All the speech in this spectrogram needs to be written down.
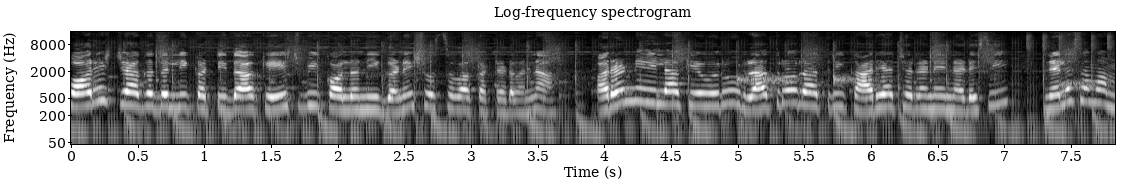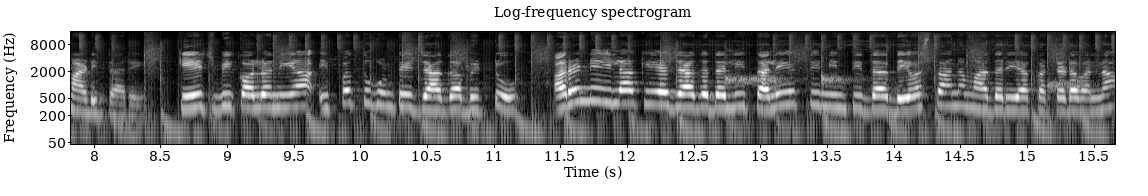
ಫಾರೆಸ್ಟ್ ಜಾಗದಲ್ಲಿ ಕಟ್ಟಿದ ಕೆಎಚ್ಬಿ ಕಾಲೋನಿ ಗಣೇಶೋತ್ಸವ ಕಟ್ಟಡವನ್ನು ಅರಣ್ಯ ಇಲಾಖೆಯವರು ರಾತ್ರೋರಾತ್ರಿ ಕಾರ್ಯಾಚರಣೆ ನಡೆಸಿ ನೆಲಸಮ ಮಾಡಿದ್ದಾರೆ. ಕೆಎಚ್ಬಿ ಕಾಲೋನಿಯ ಇಪ್ಪತ್ತು ಗುಂಟೆ ಜಾಗ ಬಿಟ್ಟು ಅರಣ್ಯ ಇಲಾಖೆಯ ಜಾಗದಲ್ಲಿ ತಲೆ ನಿಂತಿದ್ದ ದೇವಸ್ಥಾನ ಮಾದರಿಯ ಕಟ್ಟಡವನ್ನು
